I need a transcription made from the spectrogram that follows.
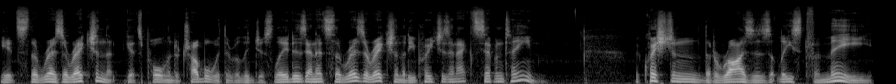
It's the resurrection that gets Paul into trouble with the religious leaders, and it's the resurrection that he preaches in Acts 17. The question that arises, at least for me,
